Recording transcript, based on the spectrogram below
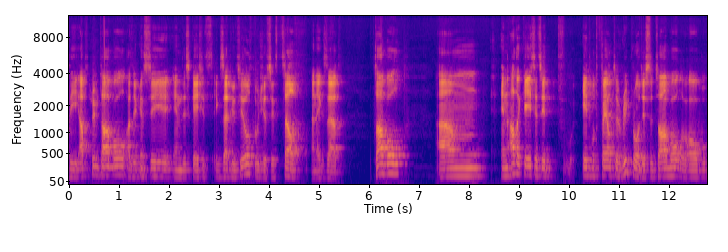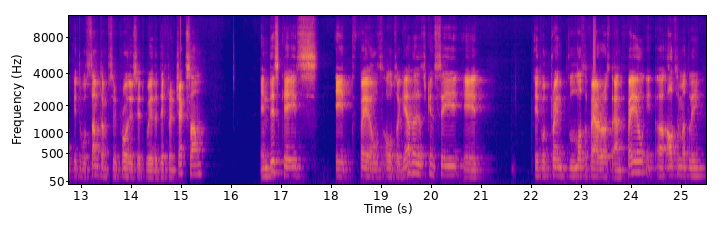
the upstream tarball. As you can see, in this case, it's xz-utils, which is itself an xz tarball. Um, in other cases, it it would fail to reproduce the tarball, or it would sometimes reproduce it with a different checksum. In this case, it fails altogether. As you can see, it it would print lots of errors and fail uh, ultimately.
